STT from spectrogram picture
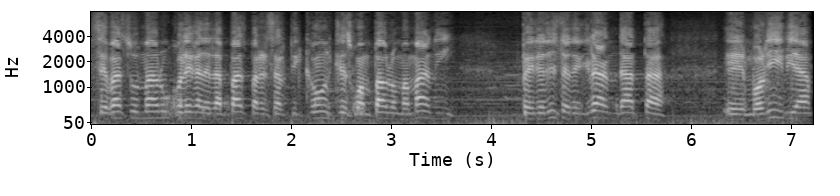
se va a sumar un colega de La Paz para el Salpicón, que es Juan Pablo Mamani, periodista de gran data en Bolivia.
